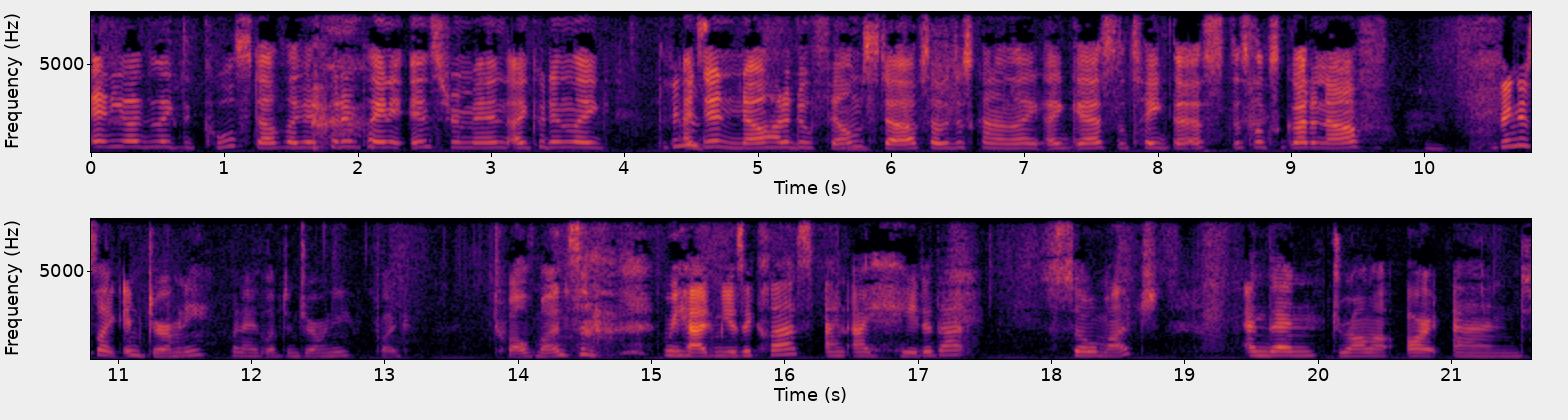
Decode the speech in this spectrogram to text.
any of like the cool stuff. Like I couldn't play an instrument. I couldn't like I is, didn't know how to do film mm. stuff. So I was just kind of like, I guess I'll take this. This looks good enough. the thing is like in Germany, when I lived in Germany for like 12 months, we had music class and I hated that so much. And then drama, art and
